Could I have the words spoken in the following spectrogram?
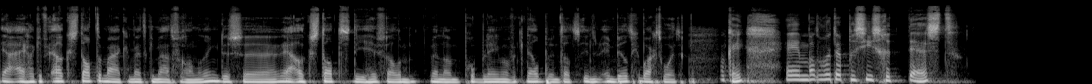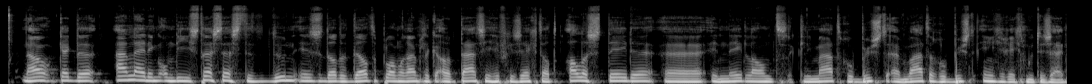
ja, eigenlijk heeft elke stad te maken met klimaatverandering. Dus ja, elke stad die heeft wel een, wel een probleem of een knelpunt dat in, in beeld gebracht wordt. Oké, en wat wordt er precies getest? Nou, kijk, de aanleiding om die stresstesten te doen is dat het Deltaplan Ruimtelijke Adaptatie heeft gezegd dat alle steden uh, in Nederland klimaatrobuust en waterrobuust ingericht moeten zijn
